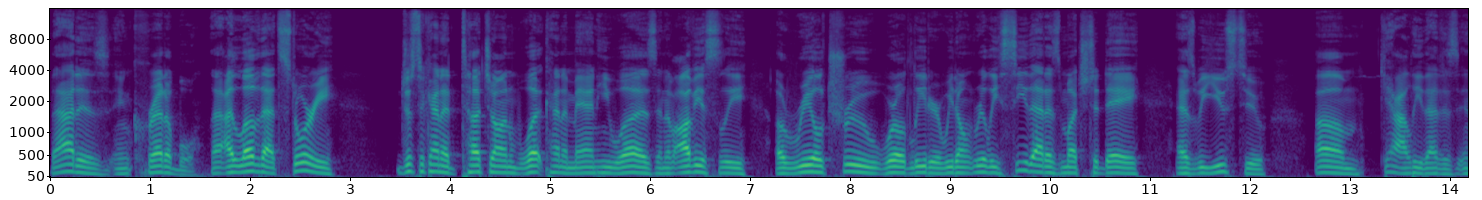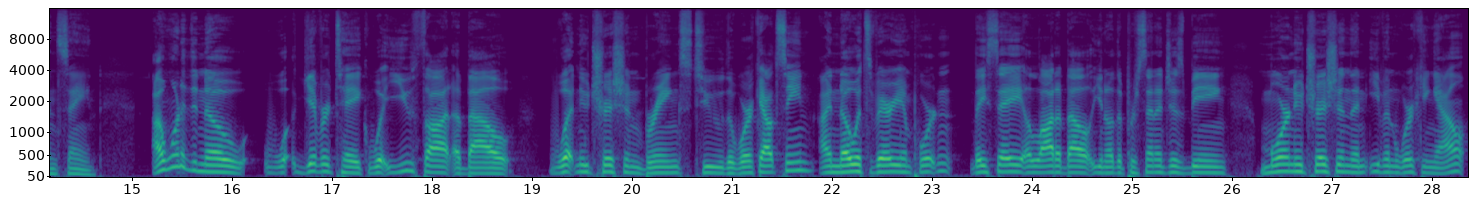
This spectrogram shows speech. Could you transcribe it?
That is incredible. I love that story. Just to kind of touch on what kind of man he was, and obviously a real, true world leader. We don't really see that as much today as we used to. Um, golly, that is insane. I wanted to know, give or take, what you thought about what nutrition brings to the workout scene. I know it's very important. They say a lot about, you know, the percentages being more nutrition than even working out.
